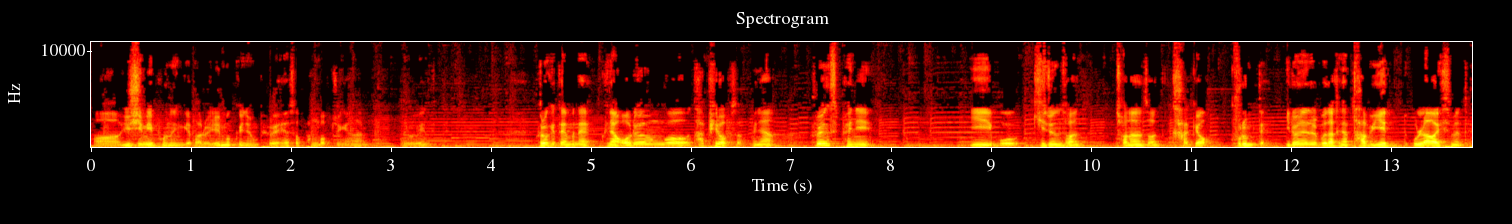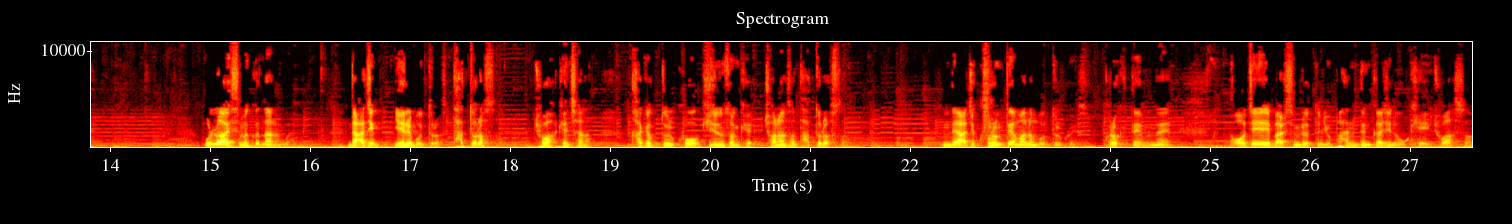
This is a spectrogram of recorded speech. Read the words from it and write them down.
어, 유심히 보는 게 바로 일목균형표의 해석 방법 중에 하나입니다. 후행 스팬. 그렇기 때문에 그냥 어려운 거 다 필요 없어. 그냥 후행 스팬이 이 뭐 기준선 전환선, 가격, 구름대 이런 애들보다 그냥 다 위에 올라와 있으면 돼 올라와 있으면 끝나는 거야 근데 아직 얘를 못 뚫었어 다 뚫었어 좋아 괜찮아 가격 뚫고 기준선 개- 전환선 다 뚫었어. 근데 아직 구름대만은 못 뚫고 있어. 그렇기 때문에 어제 말씀드렸던 이 반등까지는 오케이 좋았어.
